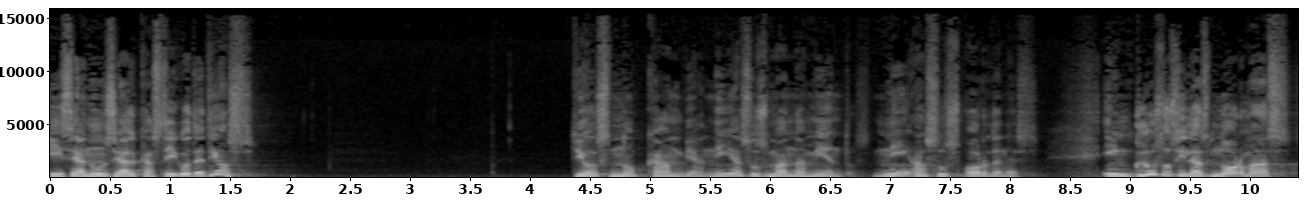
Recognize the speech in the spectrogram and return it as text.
y se anuncia el castigo de Dios. Dios no cambia ni a sus mandamientos, ni a sus órdenes. Incluso si las normas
